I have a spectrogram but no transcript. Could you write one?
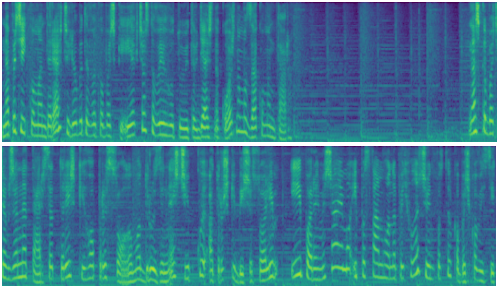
Напишіть в коментарях, чи любите ви кабачки, і як часто ви їх готуєте. Вдячна кожному за коментар. Наш кабачок вже натерся, трішки його присолимо. Друзі, не щіпкою, а трошки більше солі. І перемішаємо і поставимо його на 5 хвилин, щоб він пустив кабачковий сік.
